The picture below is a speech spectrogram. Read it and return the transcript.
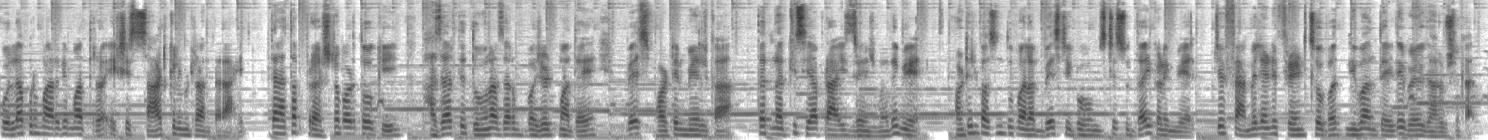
कोल्हापूर मार्गे मात्र एकशे साठ किलोमीटर अंतर आहे. तर आता प्रश्न पडतो की हजार ते दोन हजार बजेटमध्ये बेस्ट हॉटेल मिळेल का? तर नक्कीच या प्राइस रेंजमध्ये मिळेल. हॉटेल पासून तुम्हाला बेस्ट इको होमस्टे सुद्धा इकडे मिळेल जे फॅमिली आणि फ्रेंड सोबत निवांत इथे वेळ घालू शकाल.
